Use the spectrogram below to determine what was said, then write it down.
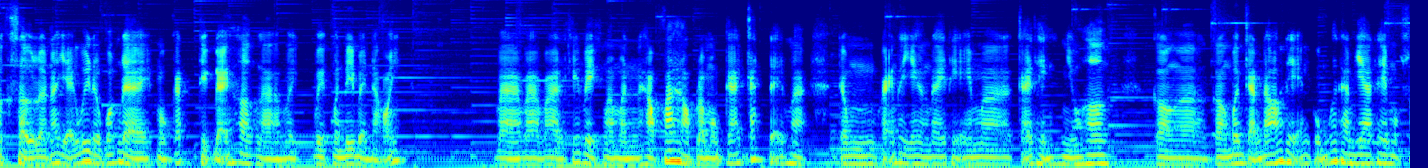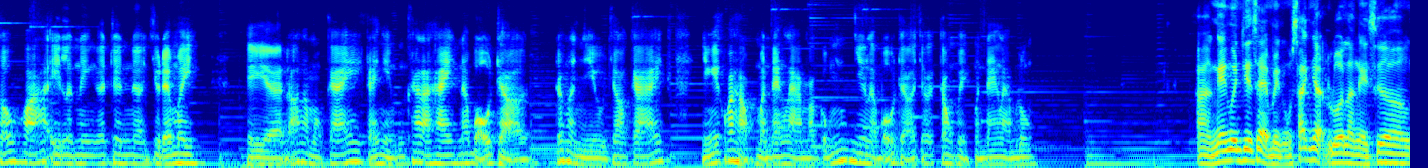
thực sự là nó giải quyết được vấn đề một cách triệt để hơn là việc việc mình đi bề nổi. Và và và cái việc mà mình học khóa học là một cái cách để mà trong khoảng thời gian gần đây thì em uh, cải thiện nhiều hơn. Còn uh, còn bên cạnh đó thì em cũng có tham gia thêm một số khóa e-learning ở trên uh, Udemy. Thì uh, đó là một cái trải nghiệm cũng khá là hay. Nó bổ trợ rất là nhiều cho cái những cái khóa học mình đang làm mà cũng như là bổ trợ cho công việc mình đang làm luôn. À, nghe Nguyên chia sẻ mình cũng xác nhận luôn là ngày xưa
